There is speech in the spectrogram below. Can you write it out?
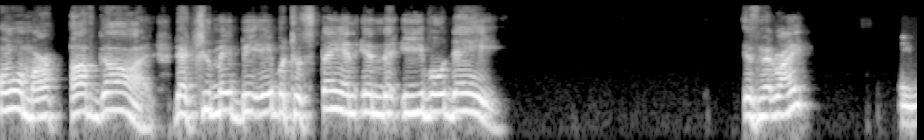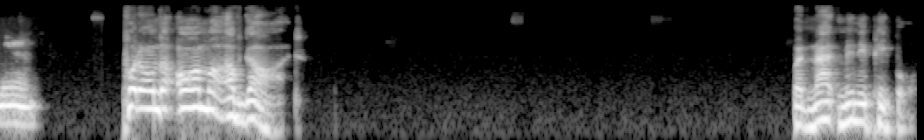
armor of God, that you may be able to stand in the evil day. Isn't that right? Amen. Put on the armor of God. But not many people.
